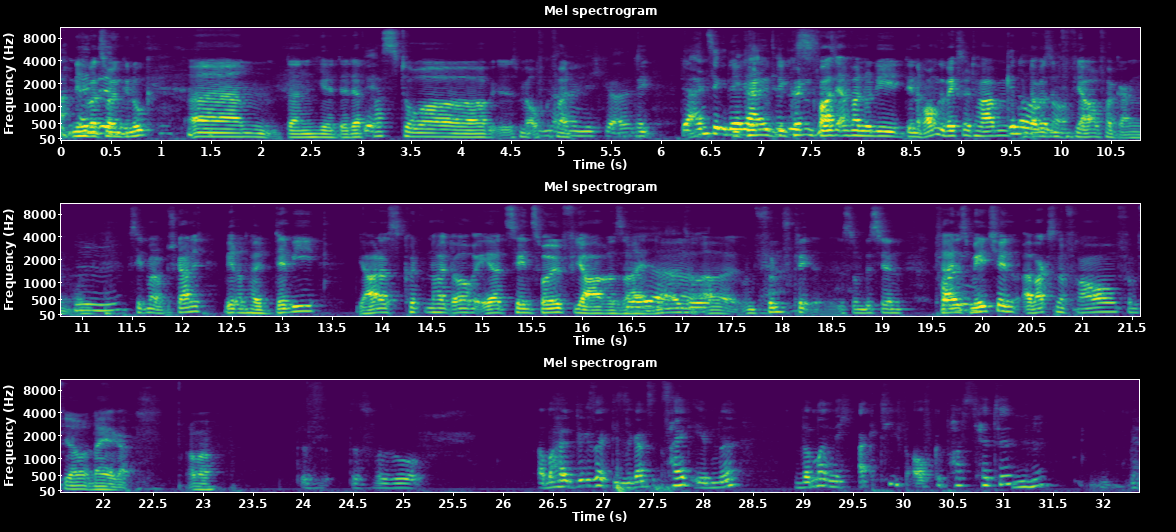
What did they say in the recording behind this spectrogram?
Am nicht Ende. überzeugend genug. Ähm, dann hier der, der Der- Pastor ist mir aufgefallen. Nein, nicht gealtert. Die- der Einzige, Die, der können, gealtert die könnten ist... quasi einfach nur die, den Raum gewechselt haben Genau, und dabei genau. sind fünf Jahre vergangen. Und Mhm. das sieht man optisch gar nicht. Während halt Debbie, ja, das könnten halt auch eher 10, 12 Jahre sein. Ja, ja, ne? also- Aber- und fünf kli- ist so ein bisschen kleines Mädchen, erwachsene Frau, fünf Jahre, naja, egal. Aber Das, das war so... Aber halt, wie gesagt, diese ganze Zeitebene, wenn man nicht aktiv aufgepasst hätte, Mhm.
